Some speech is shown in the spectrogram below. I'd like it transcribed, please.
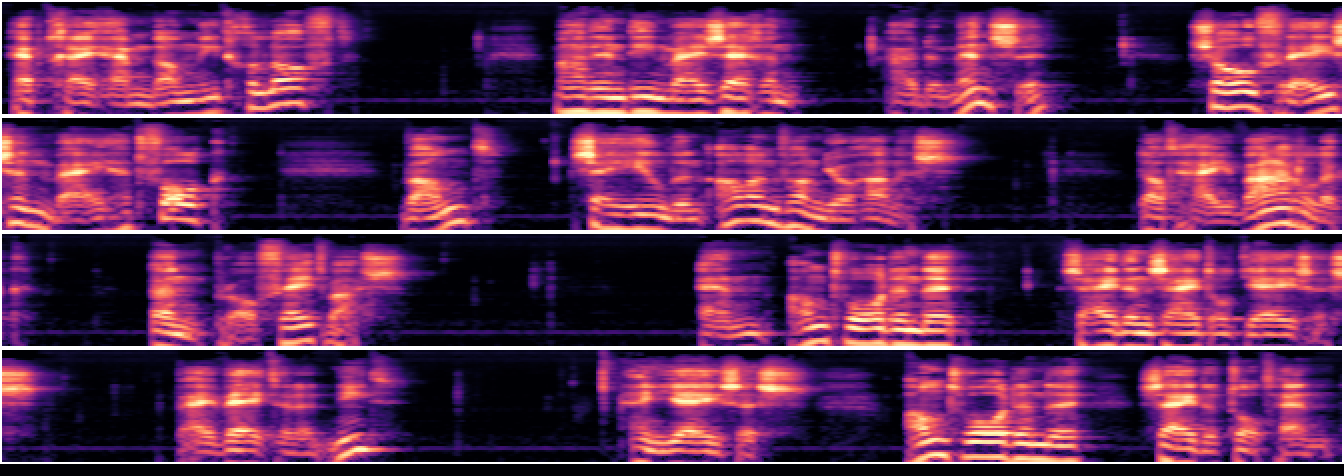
hebt gij hem dan niet geloofd? Maar indien wij zeggen, uit de mensen, zo vrezen wij het volk, want zij hielden allen van Johannes dat hij waarlijk een profeet was. En antwoordende zeiden zij tot Jezus: Wij weten het niet. En Jezus, antwoordende, zeide tot hen:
